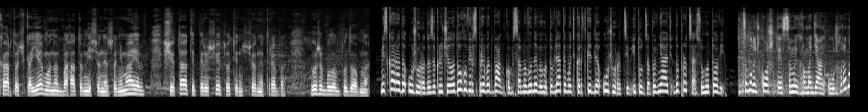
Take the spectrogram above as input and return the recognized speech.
Карточка є, вона багато місця не займає. Считати, пересчитувати нічого не треба. Дуже було б удобно. Міська рада Ужгорода заключила договір з Приватбанком. Саме вони виготовлятимуть картки для ужгородців і тут запевняють, до процесу готові. Це будуть кошти самих громадян Ужгорода,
